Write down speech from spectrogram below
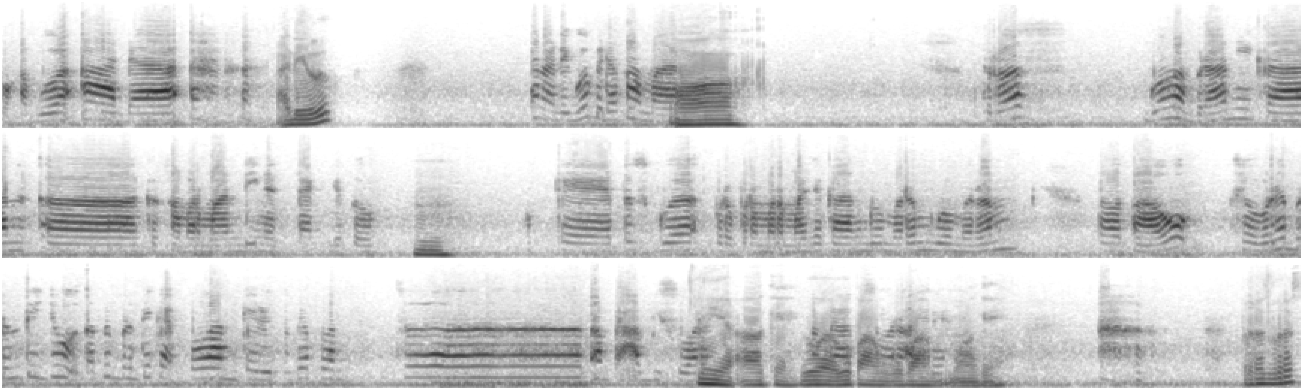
bokap gue ada. Adik lu? Kan adik gue beda kamar. Oh. Terus gue nggak berani kan uh, ke kamar mandi ngecek gitu. Hmm. oke terus gue pura-pura merem aja kan. Gue merem gue merem. Tahu-tahu showernya berhenti juga tapi berhenti kayak pelan kayak ditutupnya pelan. Set sampai habis suara. Iya oke. Okay. gue gue paham gue paham. oke. Okay. terus terus?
